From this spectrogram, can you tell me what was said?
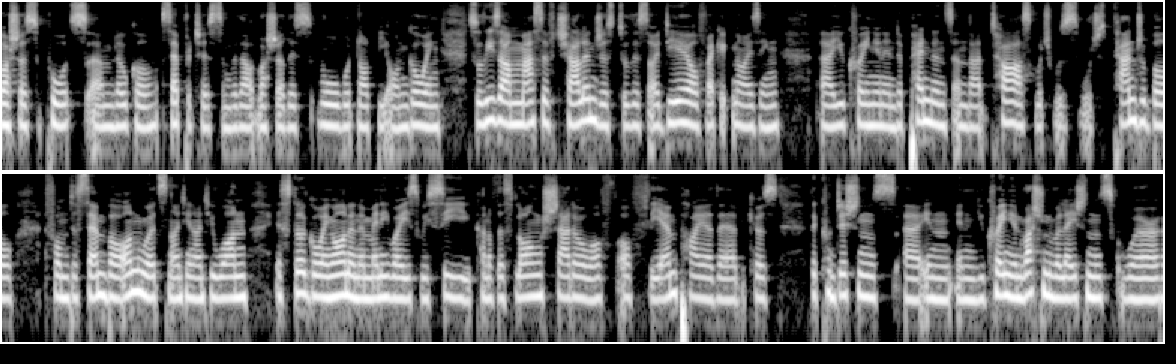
Russia supports um, local separatists. And without Russia, this war would not be ongoing. So these are massive challenges to this idea of recognizing uh, Ukrainian independence and that task, which was which was tangible from December onwards, 1991, is still going on. And in many ways, we see kind of this long shadow of of the empire there because the conditions uh, in in Ukrainian-Russian relations were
